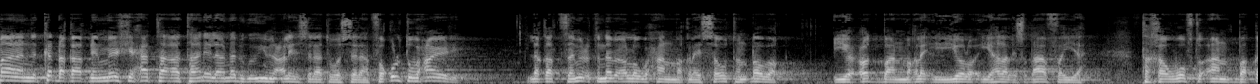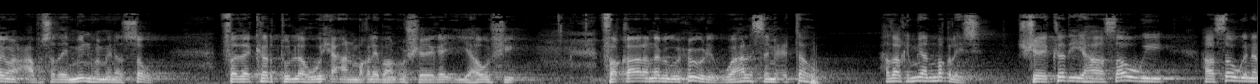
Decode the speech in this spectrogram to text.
maanan ka dhaqaaqin meeshii xataa aataani ilaa nabigu u yimid calayhi salaatu wasalaam faqultu waxaan idhi laqad samictu nabi allow waxaan maqlay sawtan dhawaq iyo cod baan maqlay iyo yolo iyo hadal isdhaafaya takhawaftu aan baqay oon cabsaday minhu min asawt fadakartu lahu wixii aan maqlay baan u sheegay iyo hawshii faqaala nabigu wuxuu yidhi wahal samictahu hadalka miyaad maqlaysa sheekadii iyo haasawgii haasawgiina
